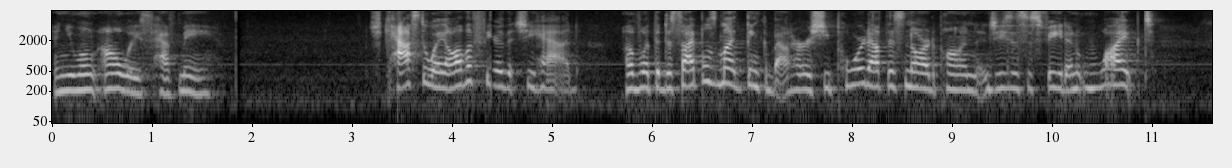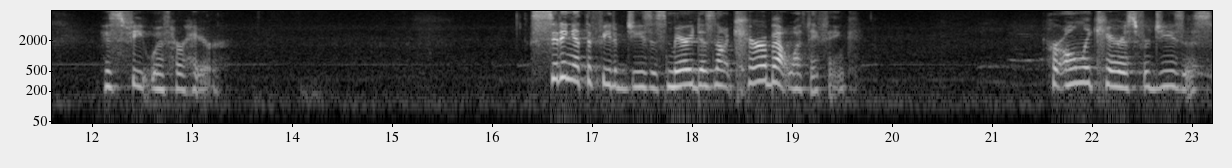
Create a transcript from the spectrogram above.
and you won't always have me. She cast away all the fear that she had of what the disciples might think about her as she poured out this nard upon Jesus' feet and wiped his feet with her hair. Sitting at the feet of Jesus, Mary does not care about what they think. Her only care is for Jesus.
